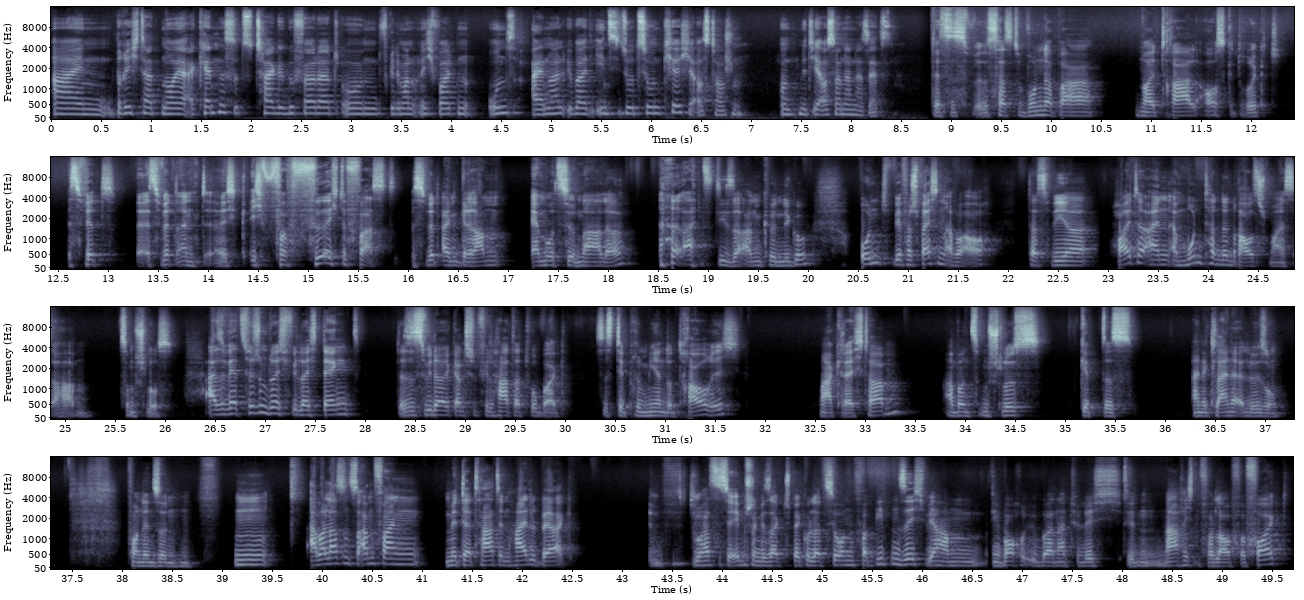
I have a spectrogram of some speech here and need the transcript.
Ein Bericht hat neue Erkenntnisse zutage gefördert und Friedemann und ich wollten uns einmal über die Institution Kirche austauschen und mit ihr auseinandersetzen. Das, ist, das hast du wunderbar neutral ausgedrückt. Es wird, es wird ein, ich, ich verfürchte fast, es wird ein Gramm emotionaler als diese Ankündigung. Und wir versprechen aber auch, dass wir heute einen ermunternden Rausschmeißer haben zum Schluss. Also wer zwischendurch vielleicht denkt, das ist wieder ganz schön viel harter Tobak, es ist deprimierend und traurig, mag recht haben, aber zum Schluss gibt es eine kleine Erlösung von den Sünden. Mm, Aber lass uns anfangen mit der Tat in Heidelberg. Du hast es ja eben schon gesagt, Spekulationen verbieten sich. Wir haben die Woche über natürlich den Nachrichtenverlauf verfolgt.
